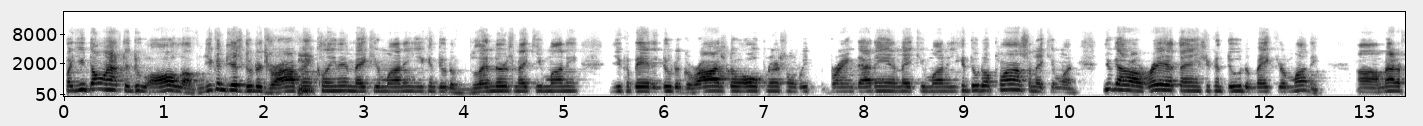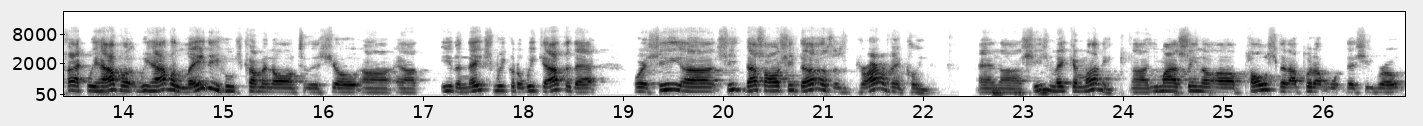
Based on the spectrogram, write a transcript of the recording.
but you don't have to do all of them. You can just do the driving, mm-hmm. cleaning, make you money. You can do the blenders, make you money. You can be able to do the garage door openers when we bring that in, make you money. You can do the appliance to make you money. You got an array of things you can do to make your money. Uh, matter of fact, we have a we have a lady who's coming on to the show uh, uh, either next week or the week after that, where she uh, she that's all she does is driving cleaning, and uh, she's mm-hmm. making money. Uh, you might have seen a, a, post that I put up that she wrote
